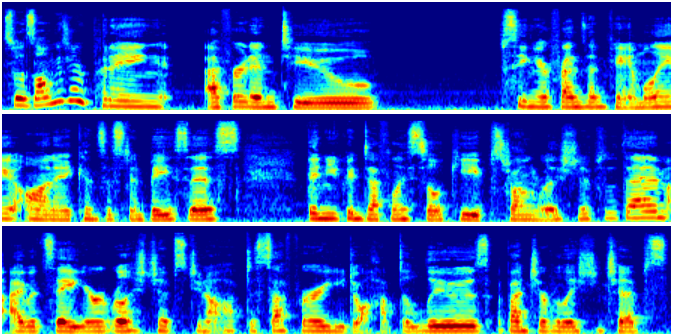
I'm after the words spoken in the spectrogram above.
So as long as you're putting effort into seeing your friends and family on a consistent basis, then you can definitely still keep strong relationships with them. I would say your relationships do not have to suffer. You don't have to lose a bunch of relationships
